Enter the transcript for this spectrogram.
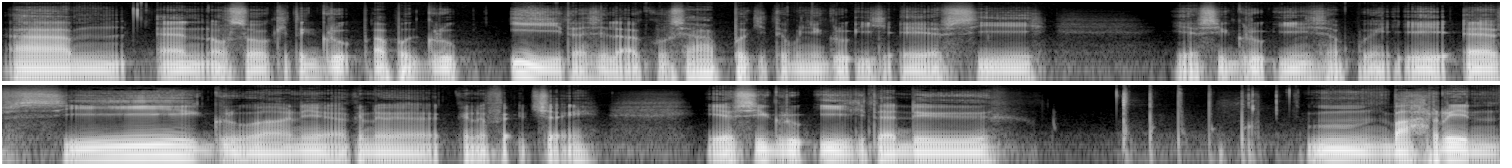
Um, and also kita group apa group E tak silap aku. Siapa kita punya group E? AFC AFC group E ni siapa? AFC group ha, ni kena kena fact check ni. AFC group E kita ada hmm, Bahrain.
